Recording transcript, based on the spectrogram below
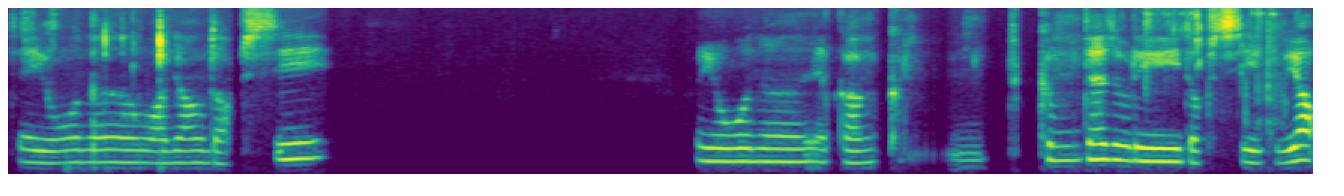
이제 요거는 원형 접시. 요거는 약간 금, 금테두리 접시고요.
